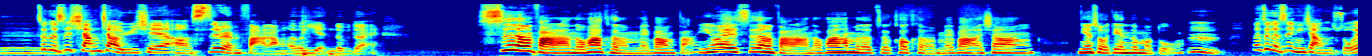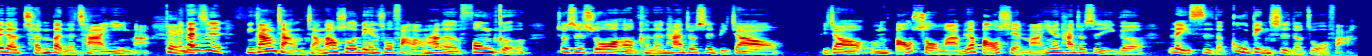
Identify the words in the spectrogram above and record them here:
嗯，这个是相较于一些啊、呃私人发廊而言，对不对？私人发廊的话可能没办法，因为私人发廊的话，他们的折扣可能没办法像连锁店这么多。嗯，那这个是你讲所谓的成本的差异嘛？对那，但是你刚刚讲讲到说连锁发廊它的风格，就是说呃，可能它就是比较比较嗯保守嘛，比较保险嘛，因为它就是一个类似的固定式的做法。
